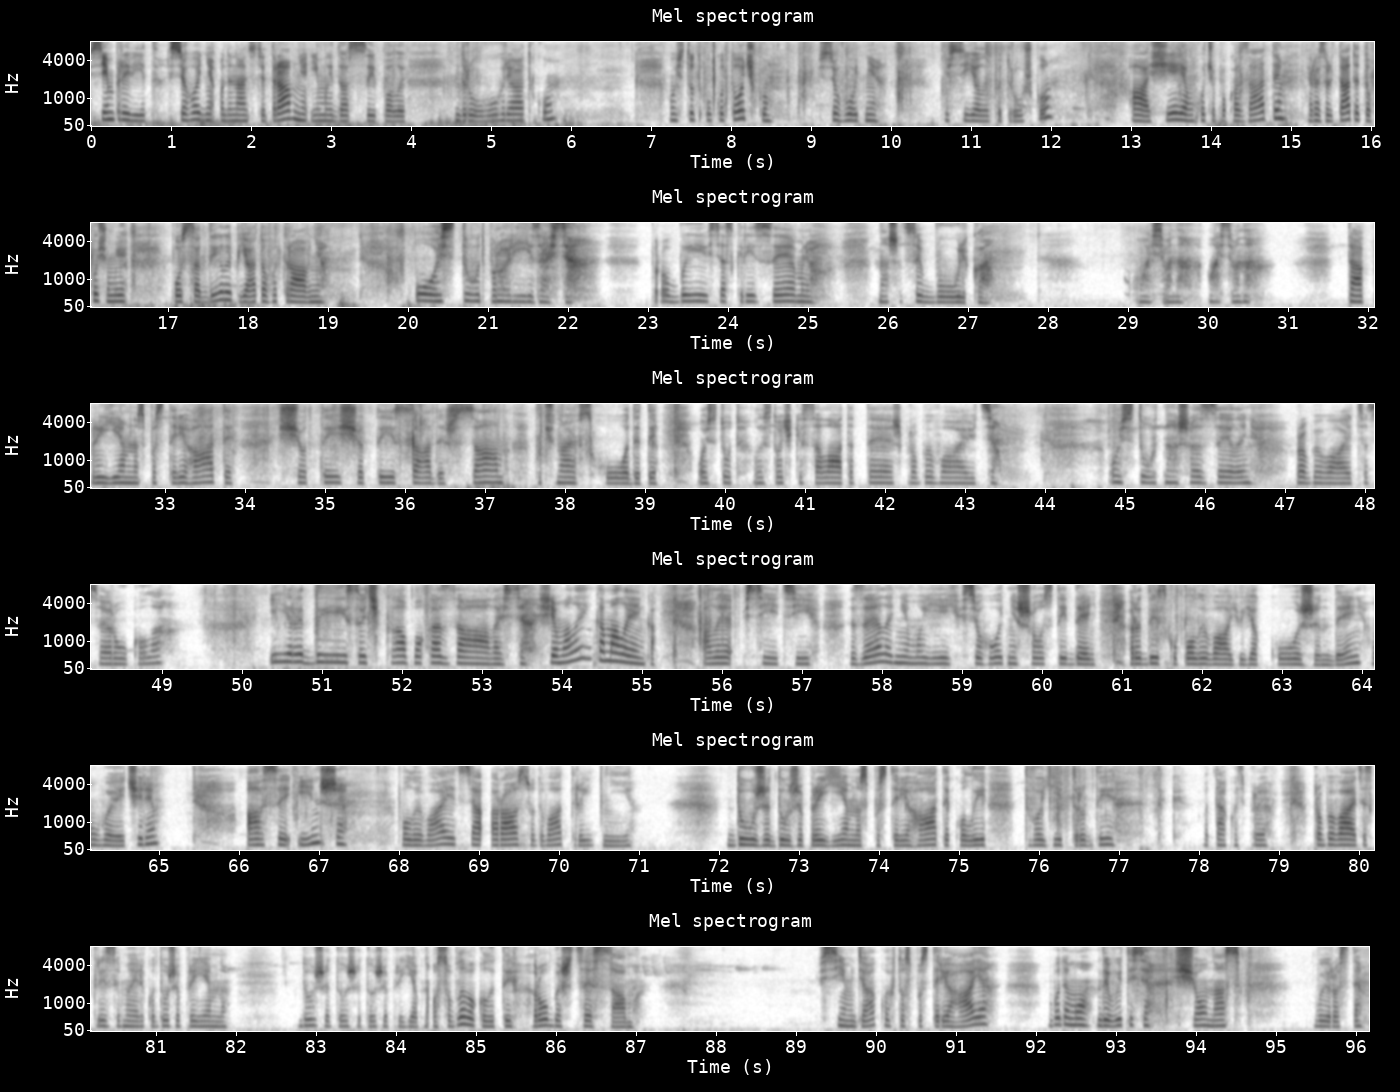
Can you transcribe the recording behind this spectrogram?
Всім привіт! Сьогодні 11 травня і ми досипали другу грядку. Ось тут у куточку сьогодні посіяли петрушку. А ще я вам хочу показати результати того, що ми посадили 5 травня. Ось тут прорізався, пробився скрізь землю наша цибулька. Ось вона, ось вона. Так приємно спостерігати, що ти, що ти садиш сам, починає всходити. Ось тут листочки салата теж пробиваються. Ось тут наша зелень пробивається, це рукола. І редисочка показалася. Ще маленька-маленька. Але всі ці зелені моїй сьогодні шостий день. Редиску поливаю я кожен день увечері, а все інше поливається раз у два-три дні. Дуже-дуже приємно спостерігати, коли твої труди отак ось пробивається скрізь земельку. Дуже приємно. Дуже-дуже дуже приємно. Особливо, коли ти робиш це сам. Всім дякую, хто спостерігає. Будемо дивитися, що у нас виросте.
